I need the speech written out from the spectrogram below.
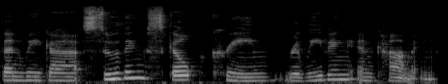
Then we got Soothing Scalp Cream, Relieving and Calming.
